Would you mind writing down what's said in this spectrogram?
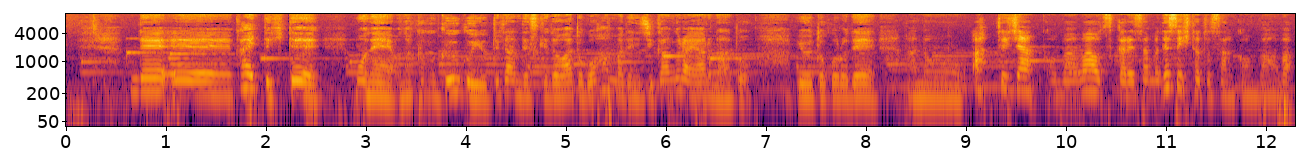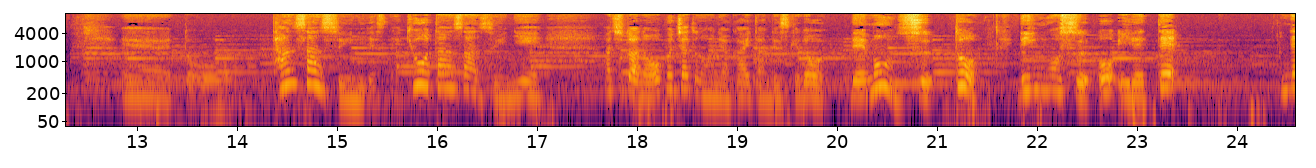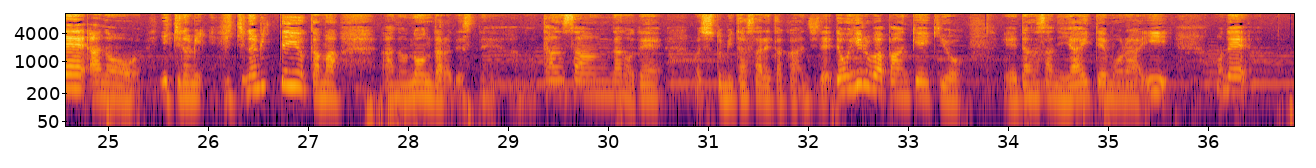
で、えー、帰ってきてもうねお腹がグーグー言ってたんですけどあとご飯までに時間ぐらいあるなというところであのあちりちゃんこんばんはお疲れ様です。ひととさんこんばんは。えー、っと炭酸水にですね強炭酸水にまあ、ちょっとあのオープンチャットの方には書いたんですけどレモン酢とリンゴ酢を入れてであの一気飲み一気飲みっていうか、まあ、あの飲んだらですねあの炭酸なので、まあ、ちょっと満たされた感じででお昼はパンケーキを、えー、旦那さんに焼いてもらいほんで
